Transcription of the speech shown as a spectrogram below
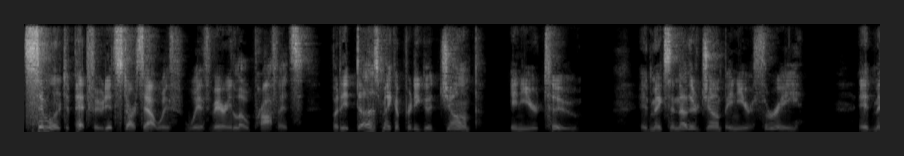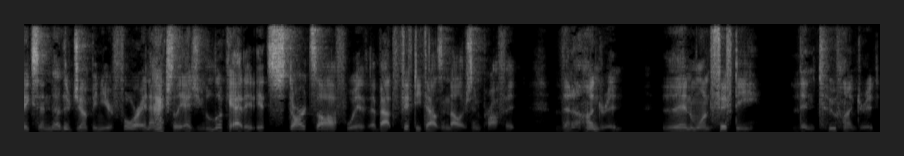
similar to pet food, it starts out with with very low profits, but it does make a pretty good jump in year two. It makes another jump in year three. It makes another jump in year four. And actually, as you look at it, it starts off with about $50,000 in profit, then a 100, then 150, then 200,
